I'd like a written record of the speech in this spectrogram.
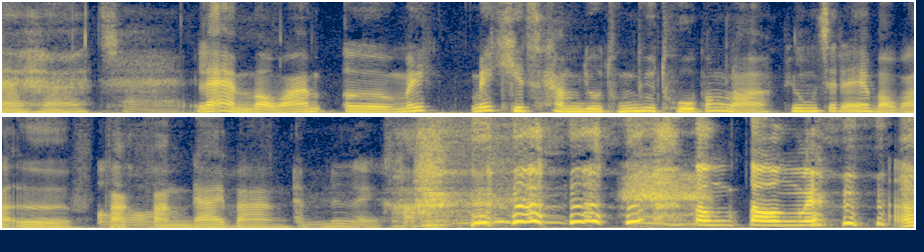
อ่าฮะๆใช่และแอมบอกว่าเออไม่ไม่คิดทำยูทูบยูทูบบ้างเหรอ พี่ยุ่งจะได้บอกว่าเออฝากอ๋อฟังได้บ้าง แอมเหนื่อยค่ะ ตรงๆเลยเออ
